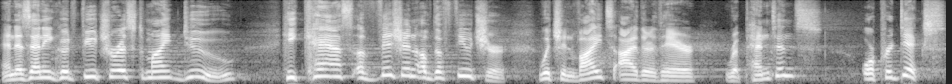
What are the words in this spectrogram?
and as any good futurist might do, he casts a vision of the future which invites either their repentance or predicts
